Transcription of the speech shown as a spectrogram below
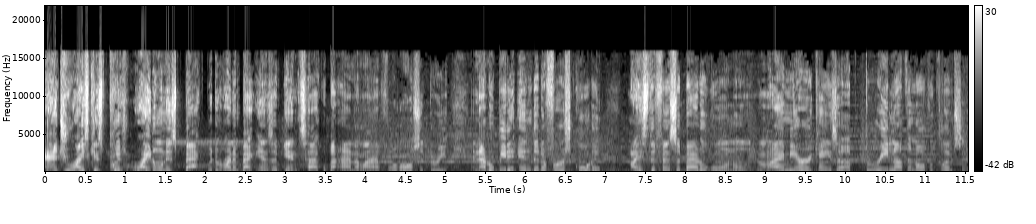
Andrew Rice gets pushed right on his back, but the running back ends up getting tackled behind the line for a loss of three. And that'll be the end of the first quarter. Nice defensive battle going on. The Miami Hurricanes are up 3-0 over Clemson.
